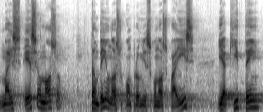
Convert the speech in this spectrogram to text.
mas esse é o nosso, também o nosso compromisso com o nosso país, e aqui tem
